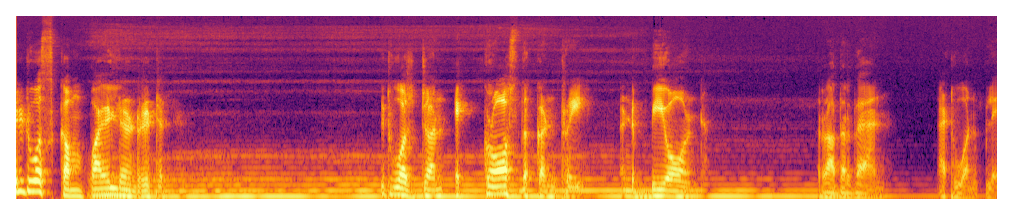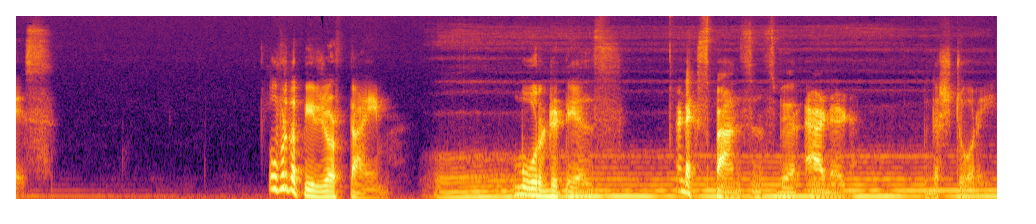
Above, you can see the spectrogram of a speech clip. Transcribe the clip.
when it was compiled and written, it was done across the country and beyond rather than at one place. Over the period of time, more details and expansions were added to the story.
